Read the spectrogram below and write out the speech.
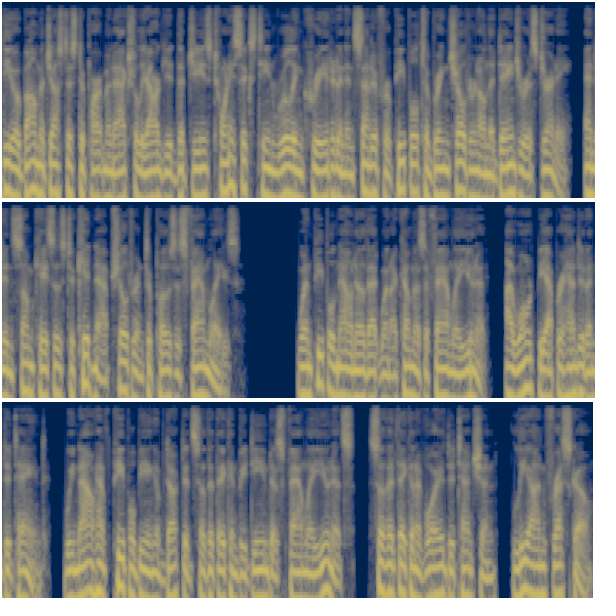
The Obama Justice Department actually argued that Gee's 2016 ruling created an incentive for people to bring children on the dangerous journey, and in some cases to kidnap children to pose as families. When people now know that when I come as a family unit, I won't be apprehended and detained, we now have people being abducted so that they can be deemed as family units, so that they can avoid detention, Leon Fresco,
